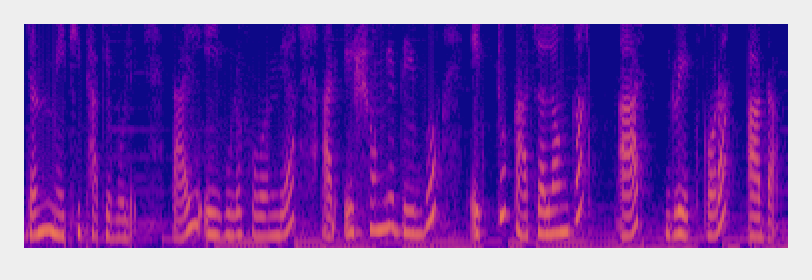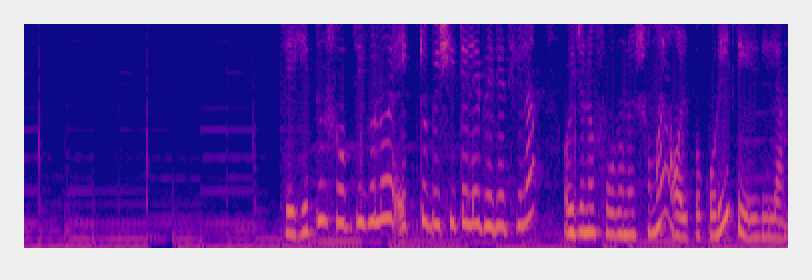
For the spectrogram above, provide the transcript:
যেমন মেথি থাকে বলে। তাই এইগুলো ফোড়ন দেয়া আর এর সঙ্গে দেব একটু কাঁচা লঙ্কা আর গ্রেট করা আদা। যেহেতু সবজিগুলো একটু বেশি তেলে ভেজেছিলাম, ওই জন্য ফোড়নের সময় অল্প করেই তেল দিলাম।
